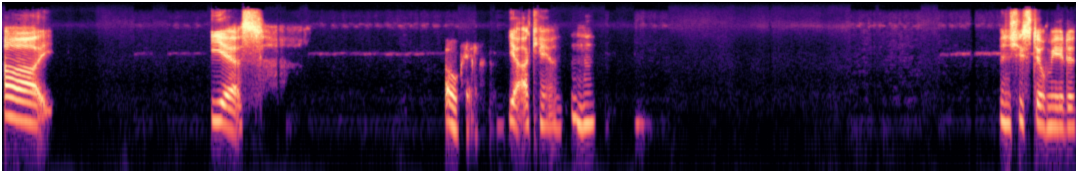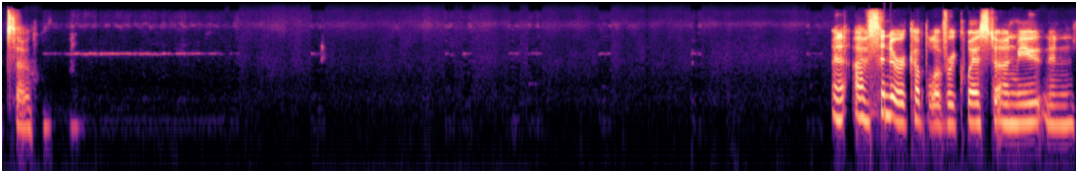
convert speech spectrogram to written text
Uh, yes. Okay. Yeah, I can. Mm-hmm. And she's still muted, so. And I've sent her a couple of requests to unmute, and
